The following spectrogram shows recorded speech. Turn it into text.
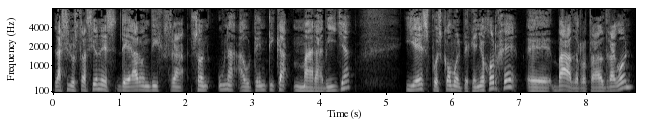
Las ilustraciones de Aaron Dijkstra son una auténtica maravilla. Y es pues como el pequeño Jorge eh, va a derrotar al dragón.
